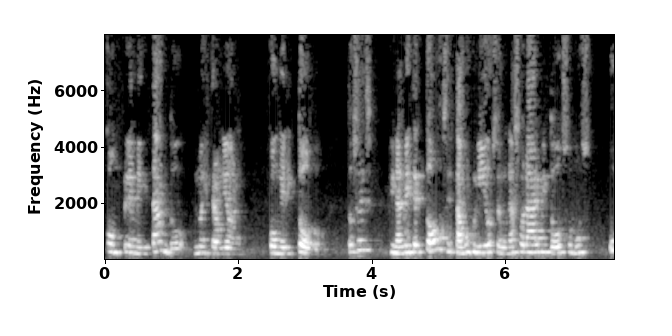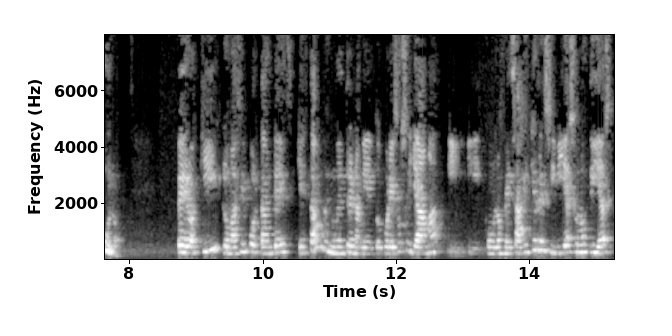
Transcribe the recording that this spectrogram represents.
complementando nuestra unión con el todo. Entonces, finalmente todos estamos unidos en una sola alma y todos somos uno. Pero aquí lo más importante es que estamos en un entrenamiento, por eso se llama, y, con los mensajes que recibí hace unos días,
